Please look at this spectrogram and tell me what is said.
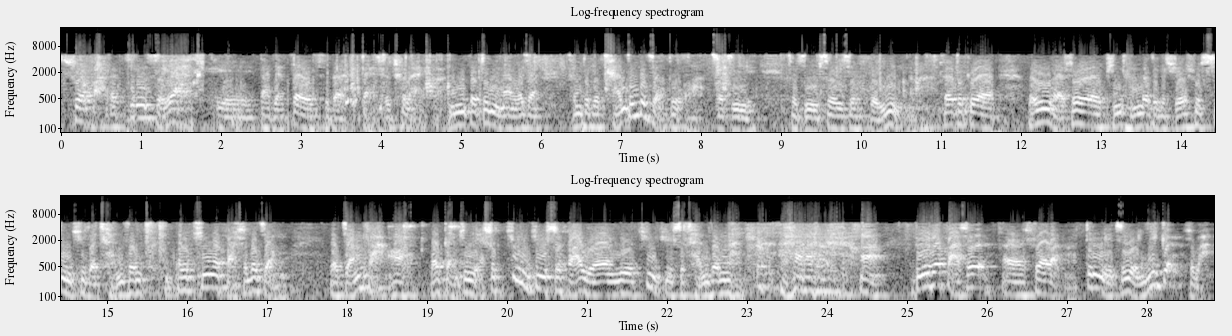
说法的精髓啊，给大家再一次的展示出来。那么在这里呢，我想从这个禅宗的角度啊，自己自己做一些回应啊。在这个，我因为我是平常的这个学术兴趣的禅宗，但是听了法师的讲。的讲法啊，我感觉也是句句是华严，又句句是禅宗啊。啊，比如说法师呃说了啊，真理只有一个，是吧？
